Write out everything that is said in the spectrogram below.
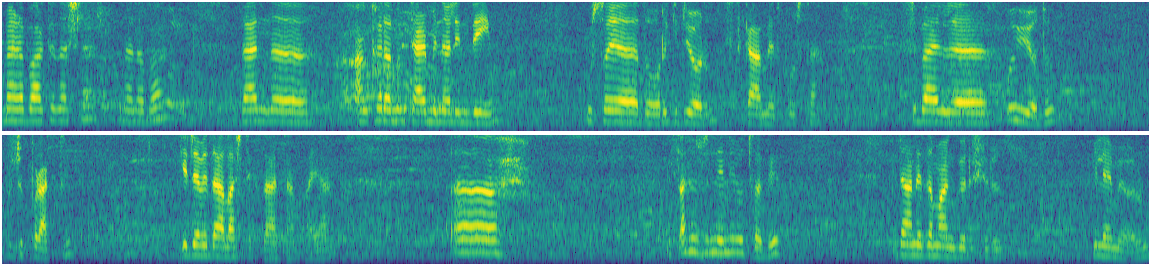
Merhaba arkadaşlar. Merhaba. Ben e, Ankara'nın terminalindeyim. Bursa'ya doğru gidiyorum. İstikamet Bursa. Sibel e, uyuyordu. Çocuk bıraktım. Gece vedalaştık zaten bayağı. Ah, insan hüzünleniyor tabii. Bir daha ne zaman görüşürüz bilemiyorum.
